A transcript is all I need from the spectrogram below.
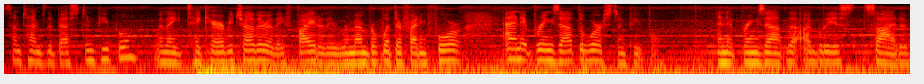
Sometimes the best in people when they take care of each other, or they fight, or they remember what they're fighting for, and it brings out the worst in people, and it brings out the ugliest side of,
